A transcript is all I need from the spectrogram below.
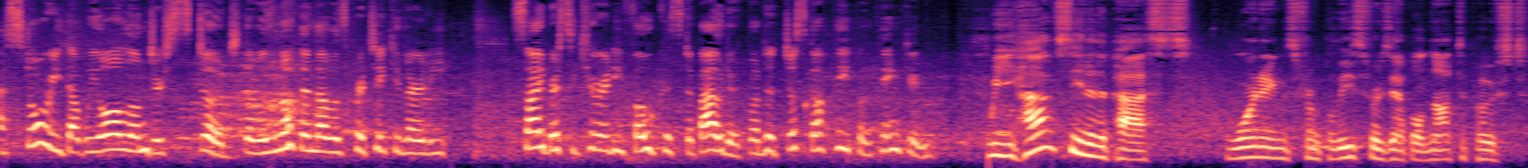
a story that we all understood. There was nothing that was particularly cybersecurity focused about it, but it just got people thinking. We have seen in the past warnings from police, for example, not to post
